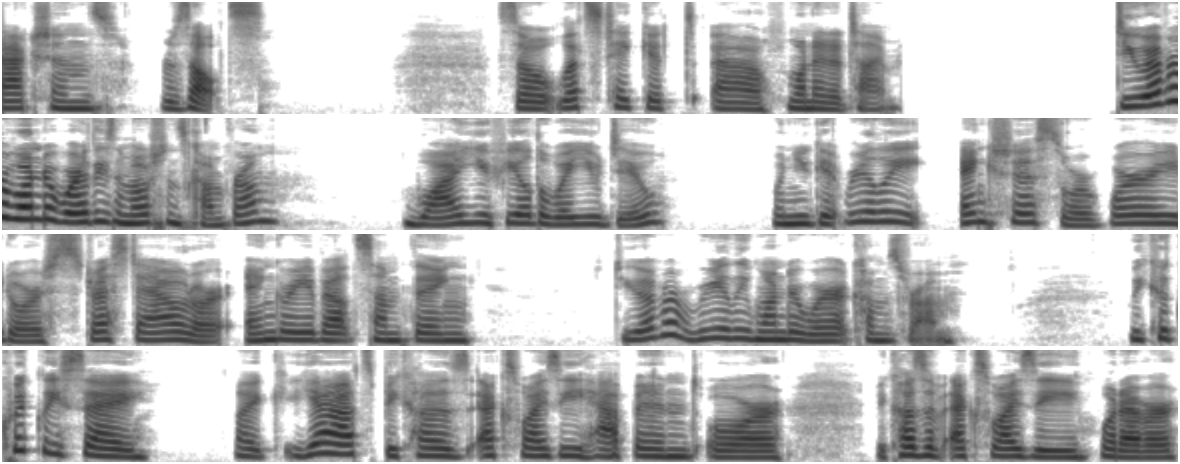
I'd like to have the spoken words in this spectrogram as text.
actions, results. So let's take it uh, one at a time. Do you ever wonder where these emotions come from? Why you feel the way you do? When you get really anxious or worried or stressed out or angry about something, do you ever really wonder where it comes from? We could quickly say, like, yeah, it's because XYZ happened or because of XYZ, whatever,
